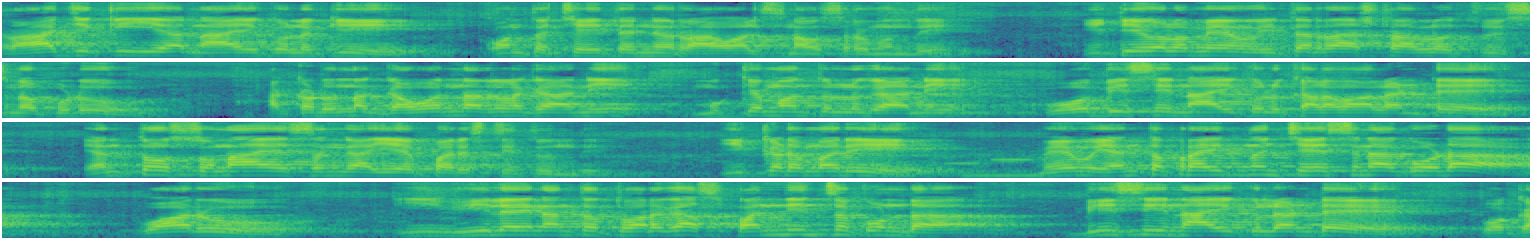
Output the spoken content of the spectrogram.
రాజకీయ నాయకులకి కొంత చైతన్యం రావాల్సిన అవసరం ఉంది. ఇటీవల మేము ఇతర రాష్ట్రాల్లో చూసినప్పుడు అక్కడున్న గవర్నర్లు కానీ ముఖ్యమంత్రులు కానీ ఓబీసీ నాయకులు కలవాలంటే ఎంతో సునాయాసంగా అయ్యే పరిస్థితి ఉంది. ఇక్కడ మరి మేము ఎంత ప్రయత్నం చేసినా కూడా వారు ఈ వీలైనంత త్వరగా స్పందించకుండా బీసీ నాయకులంటే ఒక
